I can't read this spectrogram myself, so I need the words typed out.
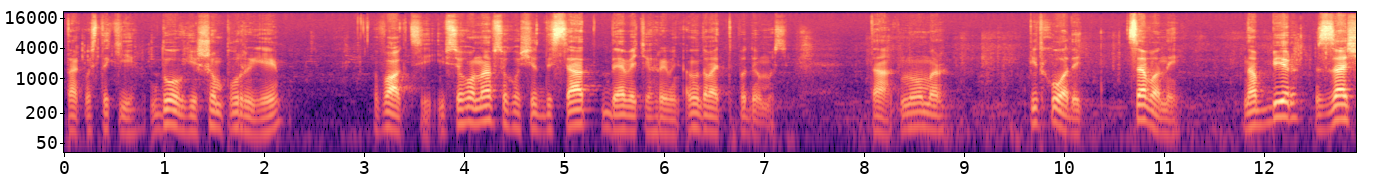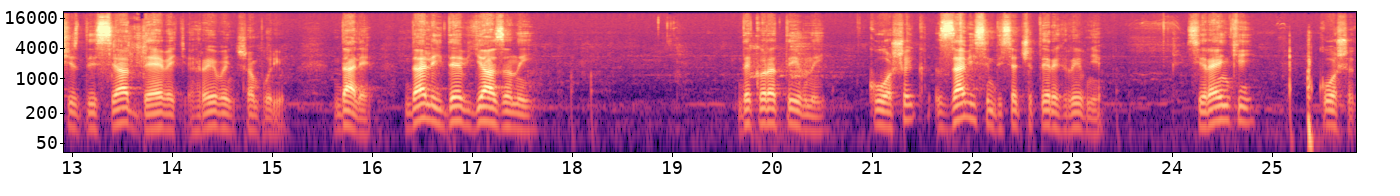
Так, ось такі довгі шампури в акції. І всього-навсього 69 гривень. А ну давайте подивимось. Так, номер підходить. Це вони. Набір за 69 гривень шампурів. Далі. Далі йде в'язаний декоративний кошик за 84 гривні. Сіренький кошик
